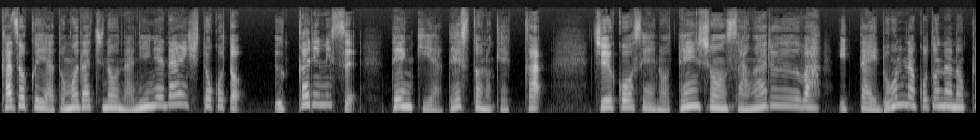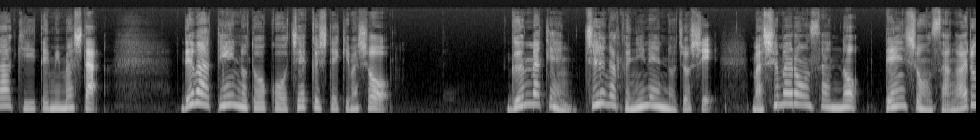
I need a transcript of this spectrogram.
家族や友達の何気ない一言。うっかりミス。天気やテストの結果。中高生のテンション下がるは一体どんなことなのか聞いてみました。ではティーンの投稿をチェックしていきましょう。群馬県中学2年の女子マシュマロンさんのテンション下がる。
